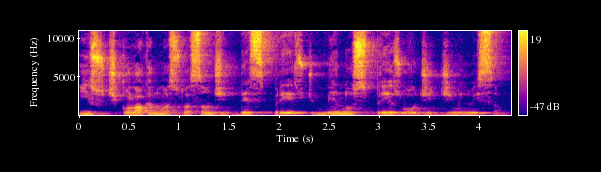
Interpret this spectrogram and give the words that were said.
e isso te coloca numa situação de desprezo, de menosprezo ou de diminuição.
